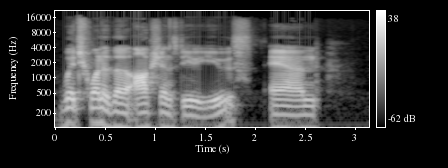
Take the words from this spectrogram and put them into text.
which one of the options do you use? And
